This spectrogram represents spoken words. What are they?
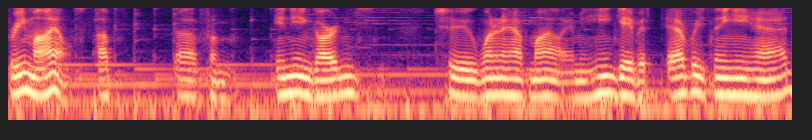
three miles up uh, from Indian Gardens to one and a half mile. I mean, he gave it everything he had.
